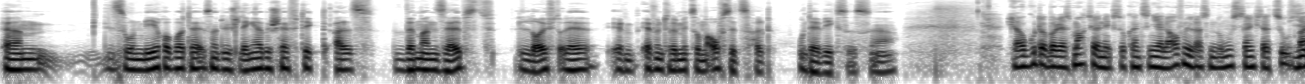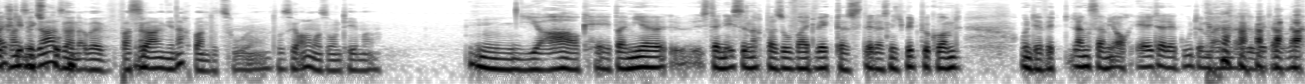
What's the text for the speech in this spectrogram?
Ähm, so ein Mähroboter ist natürlich länger beschäftigt, als wenn man selbst läuft oder eventuell mit so einem Aufsitz halt unterwegs ist. Ja. Ja gut, aber das macht ja nichts. Du kannst ihn ja laufen lassen. Du musst ja nicht dazu Dir kann es egal sein, aber was ja. sagen die Nachbarn dazu? Das ist ja auch nochmal so ein Thema. Hm, ja, okay. Bei mir ist der nächste Nachbar so weit weg, dass der das nicht mitbekommt. Und der wird langsam ja auch älter, der gute Mann. Also wird er,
